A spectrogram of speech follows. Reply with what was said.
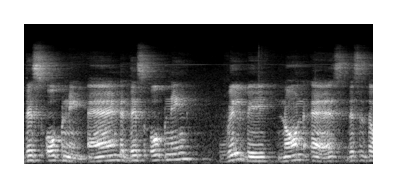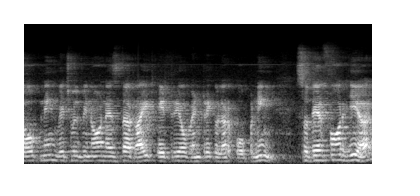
this opening. And this opening will be known as this is the opening which will be known as the right atrioventricular opening so therefore here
